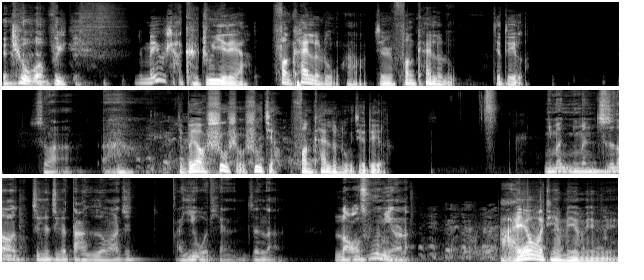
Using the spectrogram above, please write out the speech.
这我不没有啥可注意的呀，放开了录啊，就是放开了录就对了，是吧？啊，就不要束手束脚，放开了撸就对了。你们你们知道这个这个大哥吗？这，哎呦我天，真的老出名了，哎呀，我天，没有没有没有，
